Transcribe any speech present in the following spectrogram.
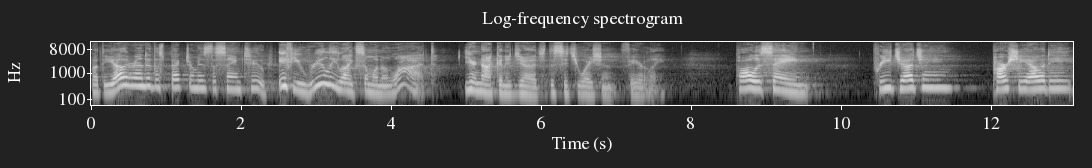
But the other end of the spectrum is the same too. If you really like someone a lot, you're not going to judge the situation fairly. Paul is saying prejudging, partiality,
